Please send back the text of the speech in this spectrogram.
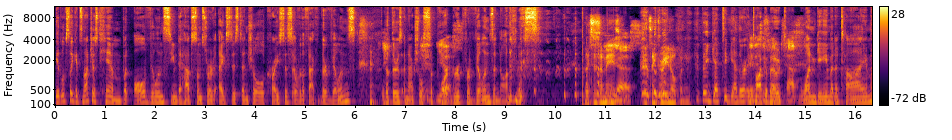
it looks like it's not just him, but all villains seem to have some sort of existential crisis over the fact that they're villains. that there's an actual support Yes. group for Villains Anonymous. which is amazing. Yes. It's a great opening. they get together and It talk about fantastic. one game at a time.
